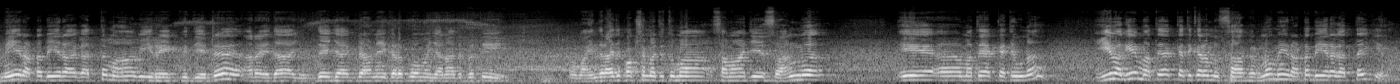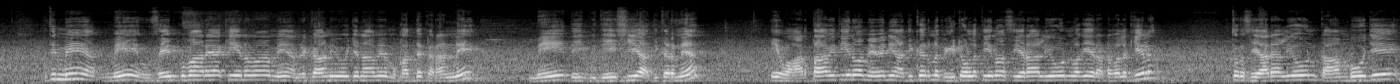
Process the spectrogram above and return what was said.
මේ රට බේරාගත්ත මහා වීරයෙක් විදියට අර එදා යුද්ධය ජයග්‍රහණය කරපුවම ජනාධිපති මහින්ද රාජපක්ෂ මැතිතුමා සමාජයේ ස්වංව ඒ මතයක් ඇති වුණා. ඒ වගේ මතයක් ඇති කරන්න උත්සාහ කරනවා මේ රට බේරගත්තයි කියලා. ඉතින් මේ මේ හුසේන් කුමාරයා කියනවා මේ ඇමරිකානු යෝජනාවේ මොකද්ද කරන්නේ? මේ විදේශීය අධිකරණයක් ඒ වාර්තාවේ තියෙනවා මෙවැනි අධිකරණ පිටවල තියෙනවා සියරා ලියෝන් වගේ රටවල කියලා. ඒතර සියරා ලියෝන් කාම්බෝජේ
